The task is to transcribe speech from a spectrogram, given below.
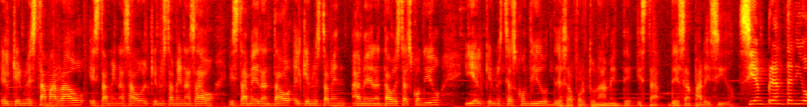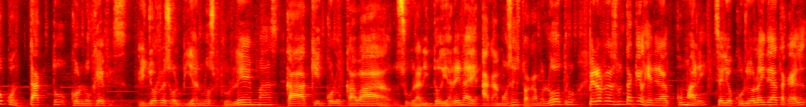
el que no está amarrado está amenazado, el que no está amenazado está amedrantado, el que no está amedrantado está escondido y el que no está escondido desafortunadamente está desaparecido. Siempre han tenido contacto con los jefes. Ellos resolvían los problemas, cada quien colocaba su granito de arena de hagamos esto, hagamos lo otro. Pero resulta que el general Kumare se le ocurrió la idea de atacar el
